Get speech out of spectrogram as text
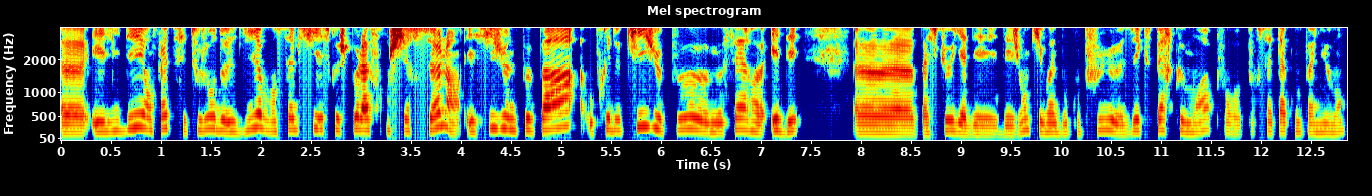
et l'idée, en fait, c'est toujours de se dire bon, celle-ci, est-ce que je peux la franchir seule? Et si je ne peux pas, auprès de qui je peux me faire aider euh, parce qu'il y a des, des, gens qui vont être beaucoup plus euh, experts que moi pour, pour cet accompagnement.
